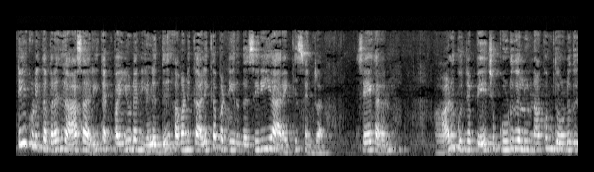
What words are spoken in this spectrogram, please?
டீ குடித்த பிறகு ஆசாரி தன் பையுடன் எழுந்து அவனுக்கு அளிக்கப்பட்டிருந்த சிறிய அறைக்கு சென்றான். சேகரன் ஆளு கொஞ்சம் பேச்சு கூடுதலுன்னாக்கும் தோணுது.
